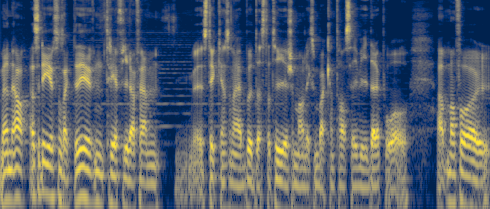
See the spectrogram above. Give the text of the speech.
Men ja, alltså det är som sagt det är tre, fyra, fem eh, stycken sådana här buddha-statyer som man liksom bara kan ta sig vidare på. Och, ja, man får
